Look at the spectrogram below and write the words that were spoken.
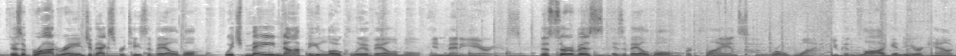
There's a broad range of expertise available, which may not be locally available in many areas. The service is available for clients worldwide. You can log into your account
